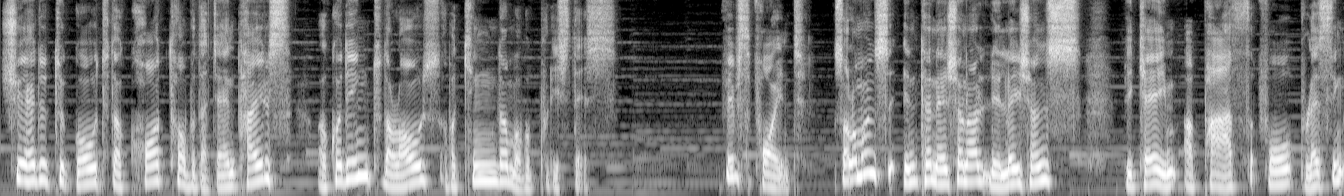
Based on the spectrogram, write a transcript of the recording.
she had to go to the court of the Gentiles according to the laws of a kingdom of priests. Fifth point Solomon's international relations became a path for blessing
